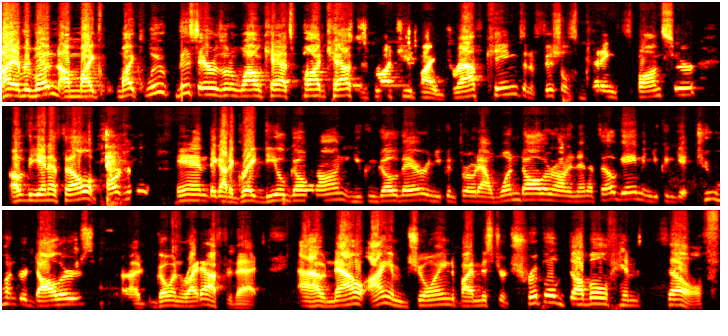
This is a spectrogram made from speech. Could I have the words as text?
Hi, everyone. I'm Mike Mike Luke. This Arizona Wildcats podcast is brought to you by DraftKings, an official betting sponsor of the NFL, a partner, and they got a great deal going on. You can go there and you can throw down one dollar on an NFL game, and you can get two hundred dollars uh, going right after that. Uh, now I am joined by Mr. Triple Double himself,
